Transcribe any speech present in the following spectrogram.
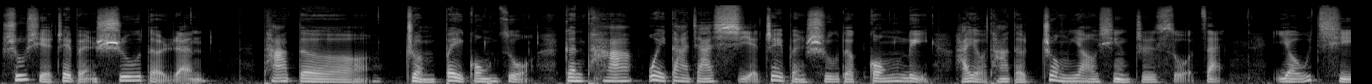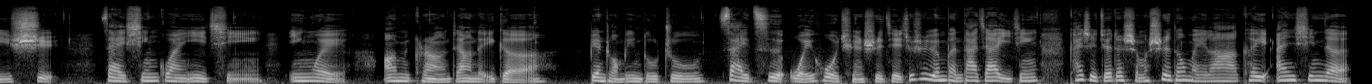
书写这本书的人，他的准备工作，跟他为大家写这本书的功力，还有它的重要性之所在。尤其是在新冠疫情，因为 Omicron 这样的一个变种病毒株再次为祸全世界，就是原本大家已经开始觉得什么事都没啦，可以安心的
